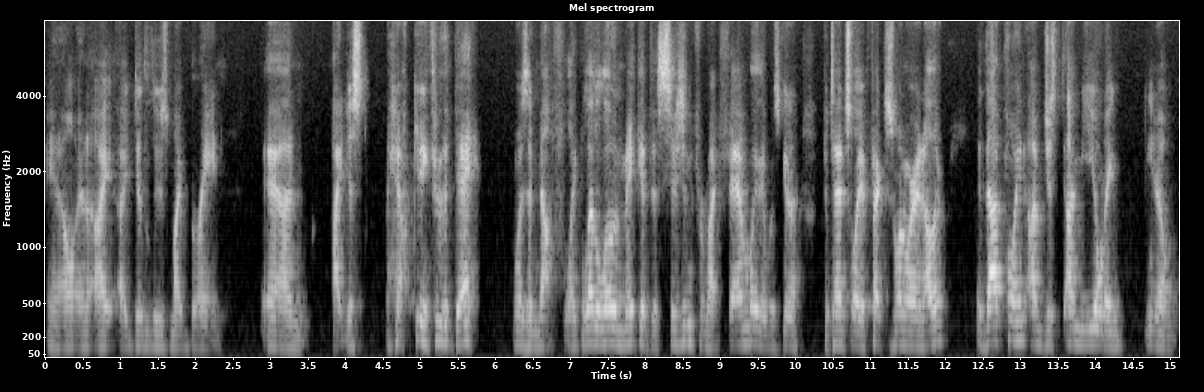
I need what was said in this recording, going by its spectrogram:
you know and i i did lose my brain. And i just you know getting through the day was enough like let alone make a decision for my family that was going to potentially affect us one way or another. At that point i'm just i'm yielding you know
